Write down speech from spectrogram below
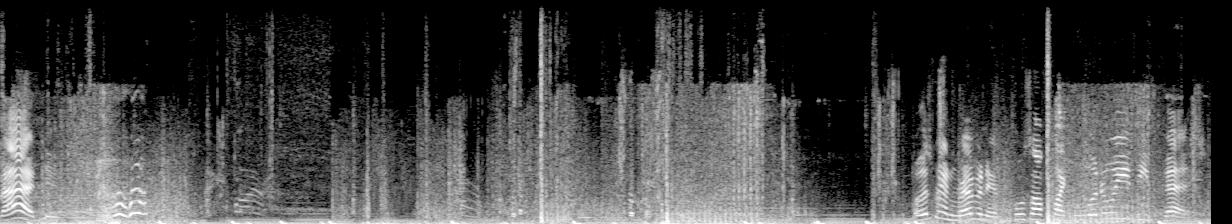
that, dude? Oh, man Revenant pulls off like literally the best.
